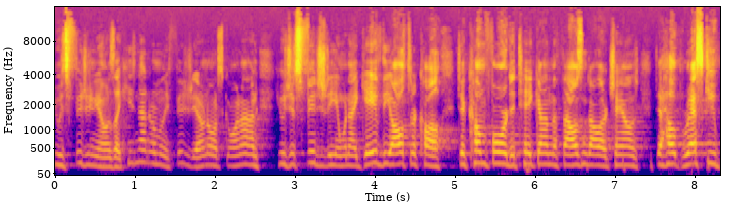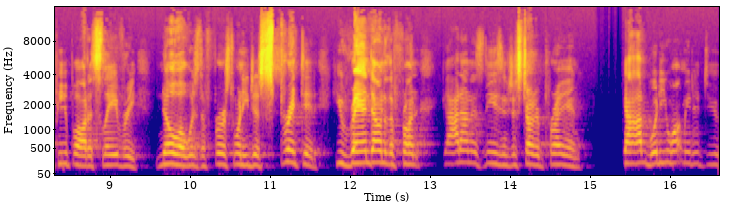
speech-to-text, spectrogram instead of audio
He was fidgeting. I was like, he's not normally fidgety. I don't know what's going on. He was just fidgety. And when I gave the altar call to come forward to take on the thousand dollar challenge to help rescue people out of slavery, Noah was the first one. He just sprinted. He ran down to the front, got on his knees, and just started praying. God, what do you want me to do?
